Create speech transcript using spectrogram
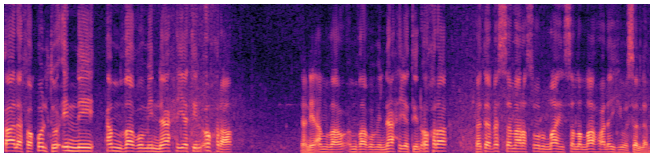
قال فقلت إني أمضغ من ناحية أخرى. يعني أمضغ, أمضغ من ناحية أخرى فتبسم رسول الله صلى الله عليه وسلم.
